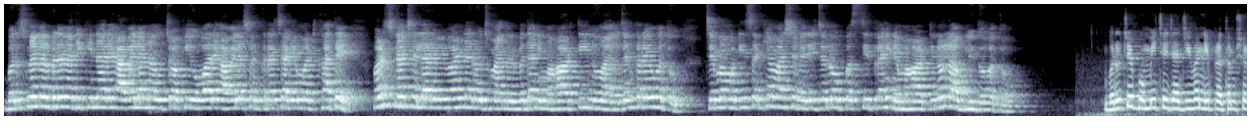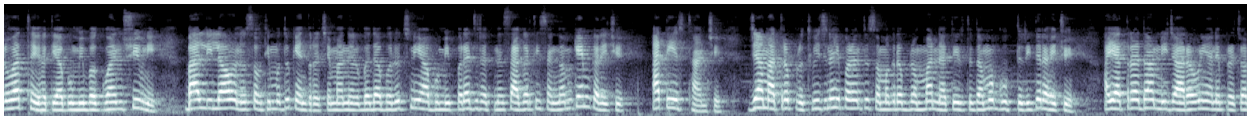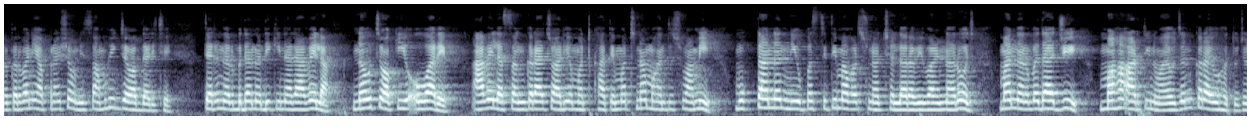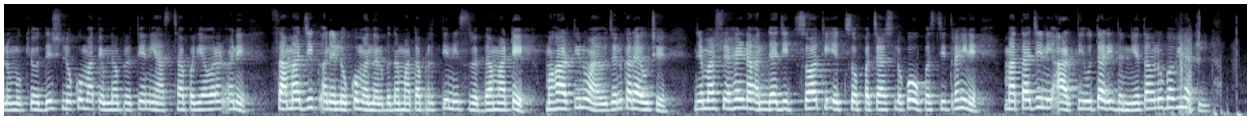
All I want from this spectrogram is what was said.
ભરૂચના નર્મદા નદી કિનારે આવેલા નવચોકી ઓવારે આવેલા શંકરાચાર્ય મઠ ખાતે વર્ષના છેલ્લા રવિવારના રોજમાં નર્મદાની મહાઆરતીનું આયોજન કરાયું હતું, જેમાં મોટી સંખ્યામાં શહેરીજનો ઉપસ્થિત રહીને મહાઆરતીનો લાભ લીધો હતો. ભરૂચ એ ભૂમિ છે જ્યાં જીવનની પ્રથમ શરૂઆત થઈ હતી. આ ભૂમિ ભગવાન શિવની બાલ લીલાઓનું સૌથી મોટું કેન્દ્ર છે. માં નર્મદા ભરૂચની આ ભૂમિ પર જ રત્ન સાગરથી સંગમ કેમ કરે છે? આ તે સ્થાન છે, જ્યાં માત્ર પૃથ્વી જ નહીં, પરંતુ સમગ્ર બ્રહ્માંડના તીર્થધામો ગુપ્ત રીતે રહે છે. આ યાત્રાધામની જાળવણી અને પ્રચાર કરવાની આપણા સૌની સામૂહિક જવાબદારી છે. ત્યારે નર્મદા નદી કિનારે આવેલા નવ ચોકી ઓવારે આવેલા શંકરાચાર્ય મઠ ખાતે મઠના મહંત સ્વામી મુક્તાનંદની ઉપસ્થિતિમાં વર્ષના છેલ્લા રવિવારના રોજમાં નર્મદાજી મહાઆરતીનું આયોજન કરાયું હતું, જેનો મુખ્ય ઉદ્દેશ લોકોમાં તેમના પ્રત્યેની આસ્થા, પર્યાવરણ અને સામાજિક અને લોકોમાં નર્મદા માતા પ્રત્યેની શ્રદ્ધા માટે મહાઆરતીનું આયોજન કરાયું છે. જેમાં શહેરના અંદાજિત સોથી એકસો પચાસ લોકો ઉપસ્થિત રહીને માતાજીની આરતી ઉતારી ધન્યતા અનુભવી હતી.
